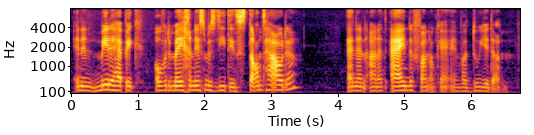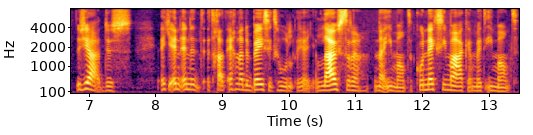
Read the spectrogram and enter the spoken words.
en in het midden heb ik over de mechanismes die het in stand houden. En dan aan het einde van, oké, en wat doe je dan? Dus ja, dus, weet je, en, en het, gaat echt naar de basics. Hoe, luisteren naar iemand, connectie maken met iemand.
